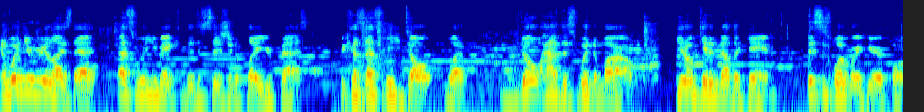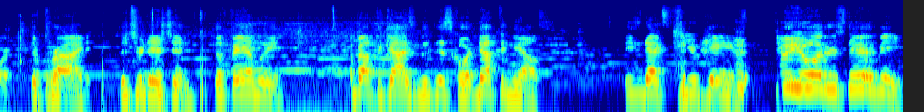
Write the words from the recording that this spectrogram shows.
And when you realize that, that's when you make the decision to play your best because that's when you don't want you don't have this win tomorrow. You don't get another game. This is what we're here for. The pride, the tradition, the family, about the guys in the Discord, nothing else. These next few games. Do you understand me?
